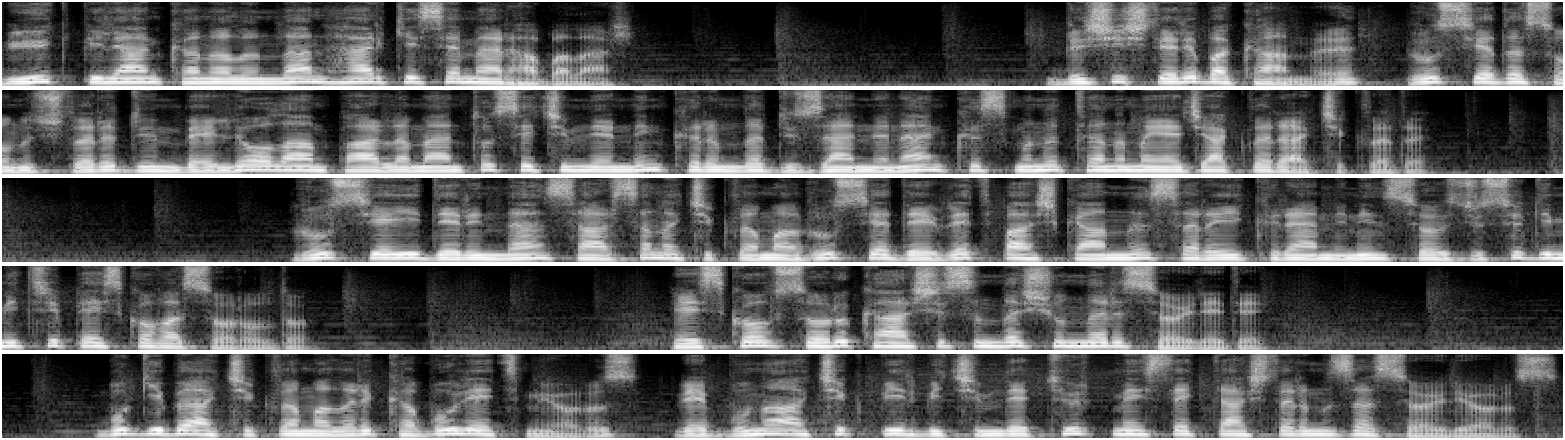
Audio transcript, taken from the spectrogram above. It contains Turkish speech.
Büyük Plan kanalından herkese merhabalar. Dışişleri Bakanlığı, Rusya'da sonuçları dün belli olan parlamento seçimlerinin Kırım'da düzenlenen kısmını tanımayacakları açıkladı. Rusya'yı derinden sarsan açıklama Rusya Devlet Başkanlığı Sarayı Kremlin'in sözcüsü Dimitri Peskov'a soruldu. Peskov soru karşısında şunları söyledi. Bu gibi açıklamaları kabul etmiyoruz ve bunu açık bir biçimde Türk meslektaşlarımıza söylüyoruz.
